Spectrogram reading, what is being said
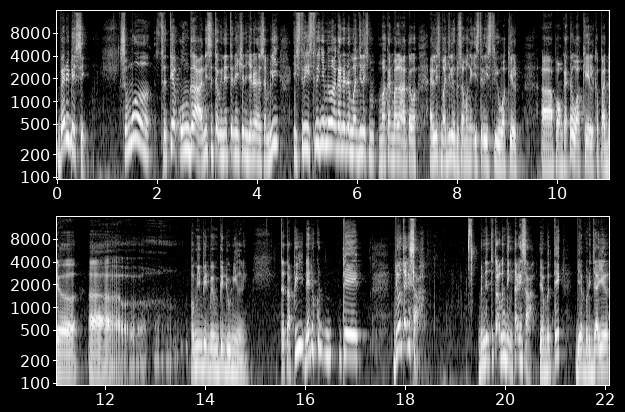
very basic semua setiap unggah ni setiap United Nations General Assembly isteri-isterinya memang akan ada majlis makan malam atau at least majlis bersama dengan isteri-isteri wakil uh, apa orang kata wakil kepada uh, pemimpin-pemimpin dunia ni. Tetapi dia dia dia orang tak kisah. Benda tu tak penting tak kisah. Yang penting dia berjaya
